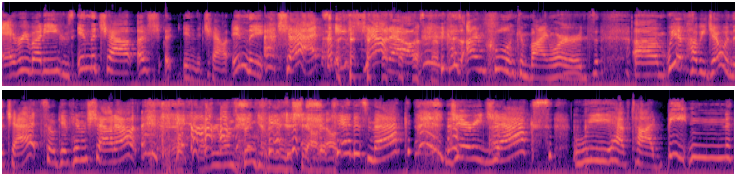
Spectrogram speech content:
everybody who's in the chat a sh- in the chat in the chat a shout out because I'm cool and combine words. Um, we have Hubby Joe in the chat, so give him a shout out. Everyone's been giving me a shout out. Candace Mack, Jerry Jacks. We have Todd Beaton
